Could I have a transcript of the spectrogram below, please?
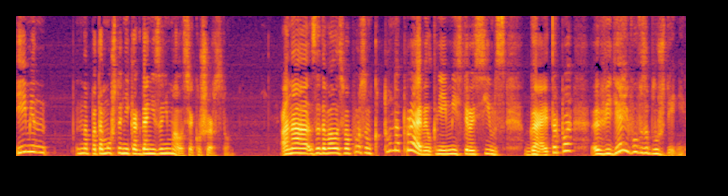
именно потому, что никогда не занималась акушерством. Она задавалась вопросом, кто направил к ней мистера Симс Гайтерпа, введя его в заблуждение.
